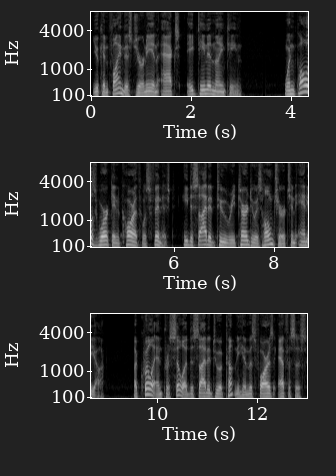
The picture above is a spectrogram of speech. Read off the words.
You can find this journey in Acts 18 and 19. When Paul's work in Corinth was finished, he decided to return to his home church in Antioch. Aquila and Priscilla decided to accompany him as far as Ephesus.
